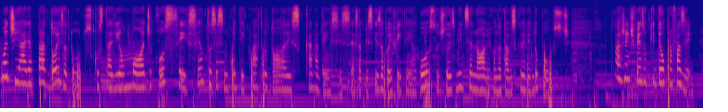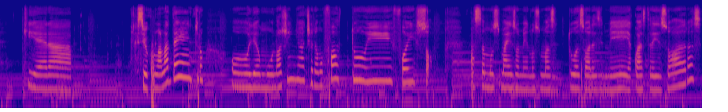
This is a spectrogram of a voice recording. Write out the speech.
Uma diária para dois adultos custaria um módico 654 dólares canadenses. Essa pesquisa foi feita em agosto de 2019, quando eu estava escrevendo o post. A gente fez o que deu para fazer, que era circular lá dentro, olhamos lojinha, tiramos foto e foi só. Passamos mais ou menos umas duas horas e meia, quase três horas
